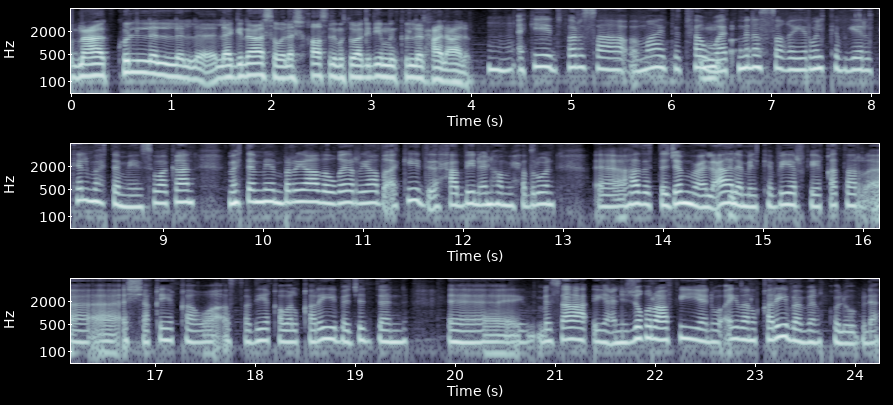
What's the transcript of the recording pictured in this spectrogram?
مع كل الأجناس والاشخاص اللي متواجدين من كل أنحاء العالم. أكيد فرصة ما تتفوت من الصغير والكبير الكل مهتمين سواء كان مهتمين بالرياضة وغير الرياضة أكيد حابين إنهم يحضرون آه هذا التجمع العالمي الكبير في قطر آه الشقيقة والصديقة والقريبة جدا آه مساح يعني جغرافيا وأيضا قريبه من قلوبنا.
